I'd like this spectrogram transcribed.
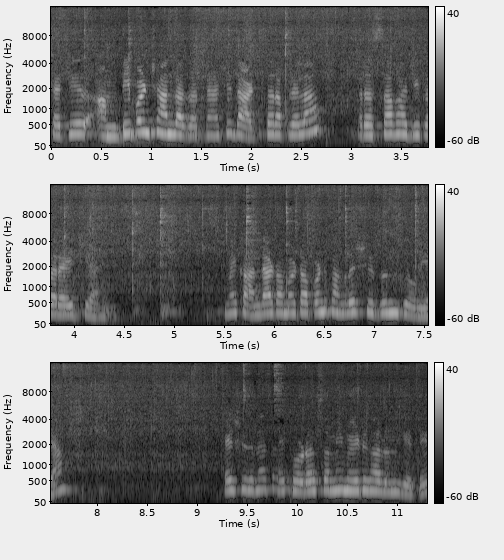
त्याची आमटी पण छान लागत नाही. अशी दाटसर आपल्याला रस्सा भाजी करायची आहे. मग कांदा टोमॅटो आपण चांगलं शिजून घेऊया. हे शिजण्याचं हे थोडंसं मी मीठ घालून घेते.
